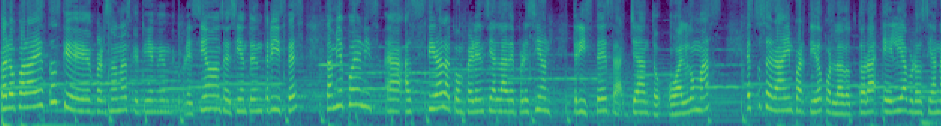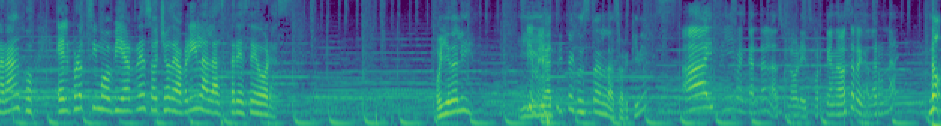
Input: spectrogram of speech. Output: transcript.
Pero para estos que personas que tienen depresión, se sienten tristes, también pueden a- asistir a la conferencia La depresión, tristeza, llanto o algo más. Esto será impartido por la doctora Elia Brosia Naranjo el próximo viernes 8 de abril a las 13 horas. Oye, Dali, ¿y Dime. a ti te gustan las orquídeas? Ay, sí, me encantan las flores. ¿Por qué me vas a regalar una? No,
